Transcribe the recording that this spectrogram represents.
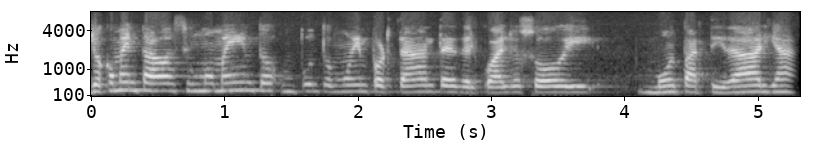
Yo comentaba hace un momento un punto muy importante del cual yo soy muy partidaria,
